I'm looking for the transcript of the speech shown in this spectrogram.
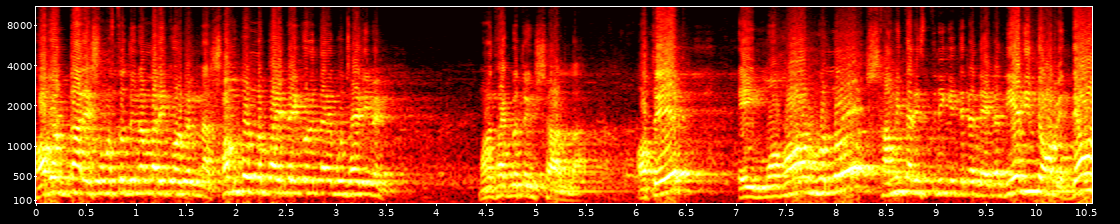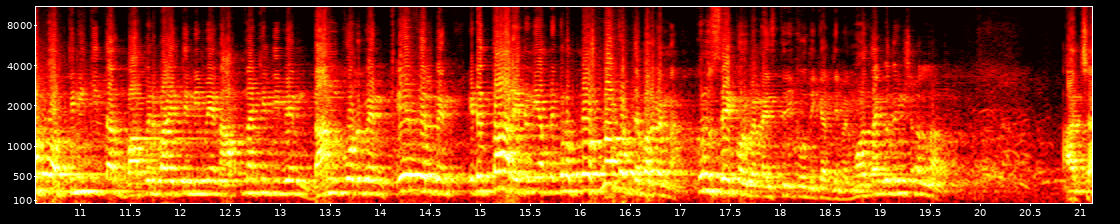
খবরদার, এই সমস্ত দুই নম্বরই করবেন না। সম্পূর্ণ পাই পাই করে তাই বুঝাই দিবেন। মনে থাকবে তো ইনশাআল্লাহ। অতএব এই মহর হলো স্বামী তার স্ত্রীকে যেটা দেয়, এটা দিয়ে দিতে হবে। দেওয়ার পর তিনি কি তার বাপের বাড়িতে নিবেন, আপনাকে দিবেন, দান করবেন, খেয়ে ফেলবেন, এটা তার, এটা নিয়ে আপনি কোনো প্রশ্ন করতে পারবেন না, কোনো সে করবেন না, স্ত্রীকে অধিকার দিবেন। মনে থাকবে ইনশাল্লাহ আচ্ছা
